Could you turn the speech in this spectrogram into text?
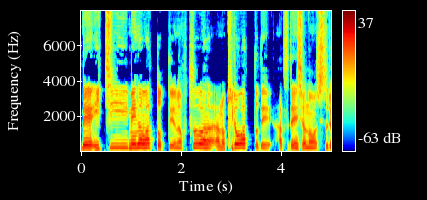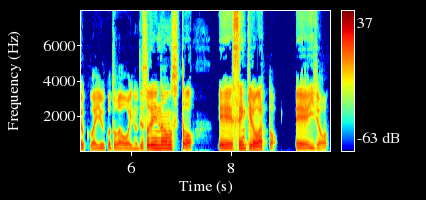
で、1メガワットっていうのは普通は、あの、キロワットで発電所の出力は言うことが多いので、それに直すと、えー1000キロワット、えー以上っ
